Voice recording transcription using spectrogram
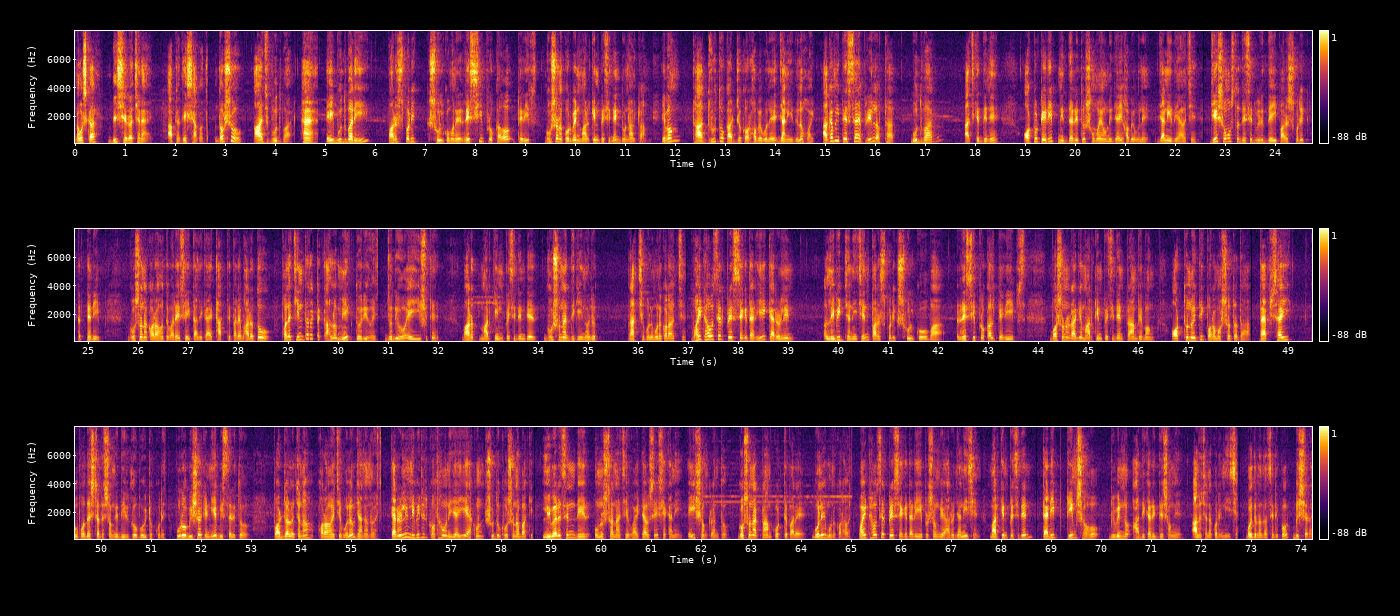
নমস্কার, বিশ্ব রচনায় আপনাদের স্বাগত। দর্শক, আজ বুধবার। হ্যাঁ এই বুধবারই পারস্পরিক শুল্ক মানে রেসিপ্রোকাল টেরিফস ঘোষণা করবেন মার্কিন প্রেসিডেন্ট ডোনাল্ড ট্রাম্প এবং তা দ্রুত কার্যকর হবে বলে জানিয়ে দিল হোয়াইট। আগামী তেসরা এপ্রিল, অর্থাৎ বুধবার, আজকের দিনে, অটো টেরিফ নির্ধারিত সময় অনুযায়ী হবে বলে জানিয়ে দেওয়া হয়েছে যে সমস্ত দেশের বিরুদ্ধে এই পারস্পরিক টেরিফ ঘোষণা করা হতে পারে, সেই তালিকায় থাকতে পারে ভারতও। ফলে চিন্তার একটা কালো মেঘ তৈরি হয়েছে। যদিও এই ইস্যুতে ভারত মার্কিন প্রেসিডেন্টের ঘোষণার দিকেই নজর রাখছে বলে মনে করা হচ্ছে। হোয়াইট হাউসের প্রেস সেক্রেটারি ক্যারোলিন লিবিট জানিয়েছেন, পারস্পরিক শুল্ক বা রেসিপ্রোকাল টেরিফস বসানোর আগে মার্কিন প্রেসিডেন্ট ট্রাম্প এবং অর্থনৈতিক পরামর্শদাতা ব্যবসায়িক উপদেষ্টাদের সঙ্গে দীর্ঘ বৈঠক করে পুরো বিষয়টি নিয়ে বিস্তারিত পর্যালোচনা করা হয়েছে বলেও জানানো হয়েছে। ক্যারোলিন লিবিটের কথা অনুযায়ী এখন শুধু ঘোষণা বাকি। লিবারেশন ডের অনুষ্ঠান আছে হোয়াইট হাউসে, সেখানে এই সংক্রান্ত ঘোষণা ট্রাম্প করতে পারে বলে মনে করা হচ্ছে। হোয়াইট হাউসের প্রেস সেক্রেটারি এই প্রসঙ্গে আরও জানিয়েছেন, মার্কিন প্রেসিডেন্ট ট্যারিফ টিম সহ বিভিন্ন আধিকারিকদের সঙ্গে আলোচনা করে নিয়েছেন। বৈদ্যনাথ দাসের রিপোর্ট বিশ্বরাজ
